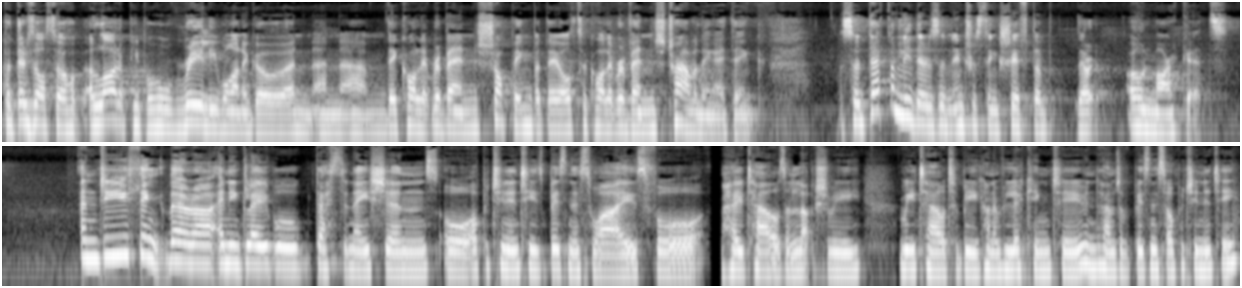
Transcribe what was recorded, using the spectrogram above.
But there's also a lot of people who really want to go and, and um, they call it revenge shopping, but they also call it revenge traveling, I think. So definitely there's an interesting shift of their own markets. And do you think there are any global destinations or opportunities business wise for hotels and luxury retail to be kind of looking to in terms of business opportunity?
